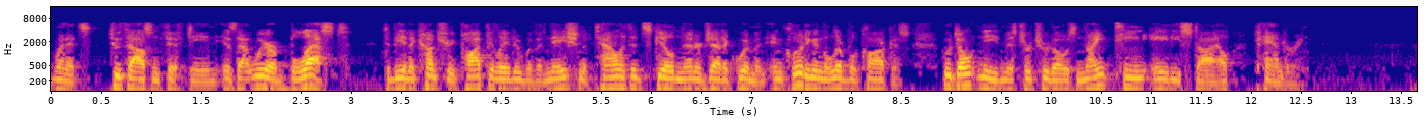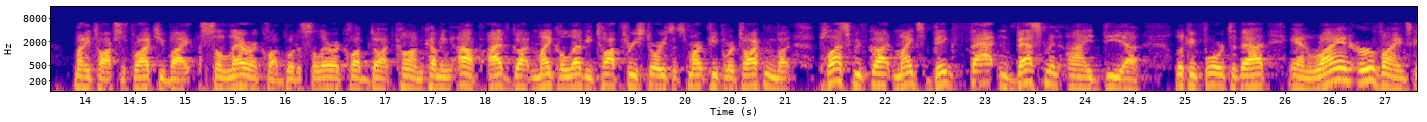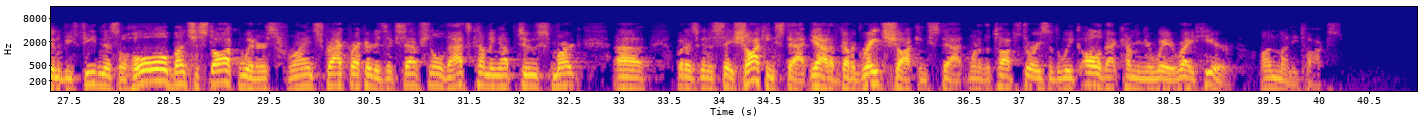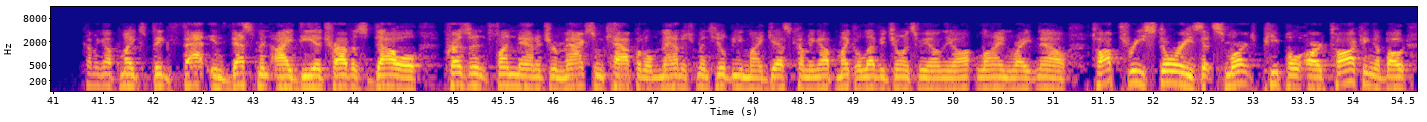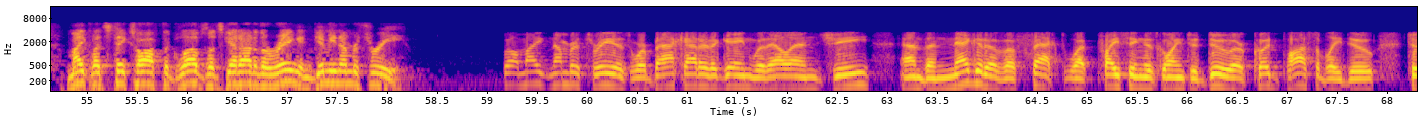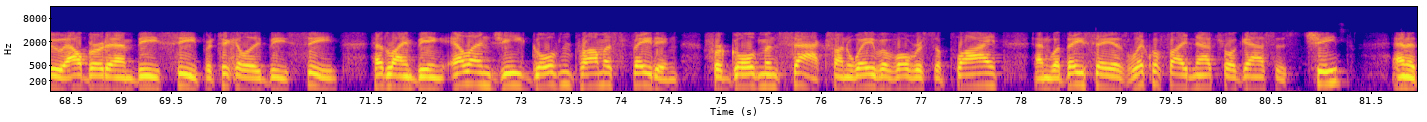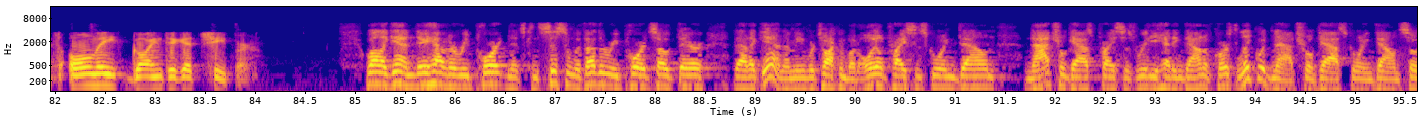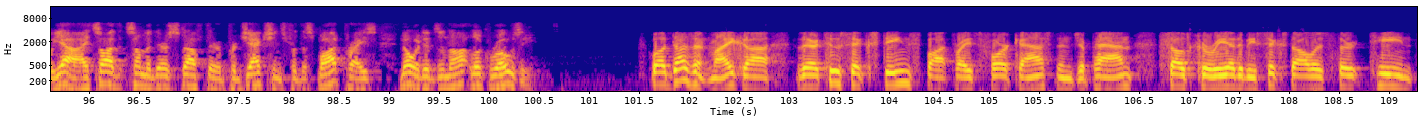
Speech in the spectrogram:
when it's 2015, is that we are blessed to be in a country populated with a nation of talented, skilled, and energetic women, including in the Liberal caucus, who don't need Mr. Trudeau's 1980 style pandering. Money Talks is brought to you by Solera Club. Go to soleraclub.com. Coming up, I've got Michael Levy, top three stories that smart people are talking about. Plus, we've got Mike's big fat investment idea. Looking forward to that. And Ryan Irvine's going to be feeding us a whole bunch of stock winners. Ryan's track record is exceptional. That's coming up too. Smart, uh, what I was going to say, shocking stat. Yeah, I've got a great shocking stat. One of the top stories of the week. All of that coming your way right here on Money Talks. Coming up, Mike's big fat investment idea. Travis Dowle, President Fund Manager, Maxam Capital Management. He'll be my guest coming up. Michael Levy joins me on the line right now. Top three stories that smart people are talking about. Mike, let's take off the gloves. Let's get out of the ring and give me number three. Well, Mike, number three is we're back at it again with LNG and the negative effect what pricing is going to do or could possibly do to Alberta and BC, particularly BC. Headline being LNG Golden Promise fading for Goldman Sachs on wave of oversupply. And what they say is liquefied natural gas is cheap and it's only going to get cheaper. Well, again, they have a report, and it's consistent with other reports out there that, again, I mean, we're talking about oil prices going down, natural gas prices really heading down, of course, liquid natural gas going down. So, yeah, I saw that some of their stuff, their projections for the spot price, no, it does not look rosy. Well, it doesn't, Mike. Uh, their 216 spot price forecast in Japan, South Korea to be $6.13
